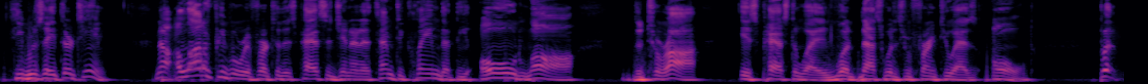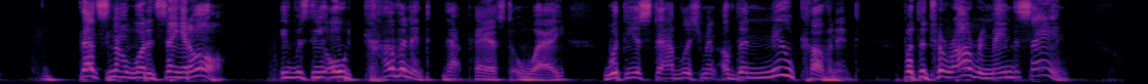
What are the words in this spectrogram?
Hebrews 8:13. Now, a lot of people refer to this passage in an attempt to claim that the old law, the Torah, is passed away. What that's what it's referring to as old. That's not what it's saying at all. It was the old covenant that passed away with the establishment of the new covenant. But the Torah remained the same.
